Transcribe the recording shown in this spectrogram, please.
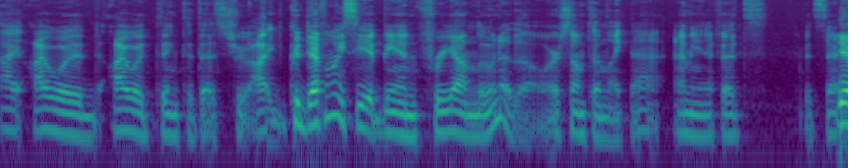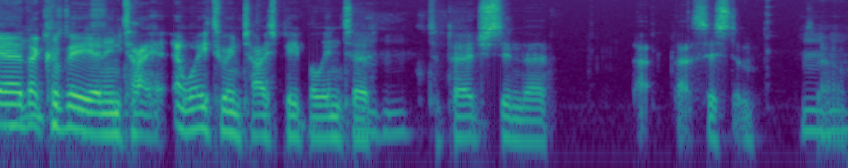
I, I would I would think that that's true. I could definitely see it being free on Luna though, or something like that. I mean, if it's if it's there, yeah, that could be an interesting enti- a way to entice people into. Mhm. to purchasing the that, that system. So Mhm.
